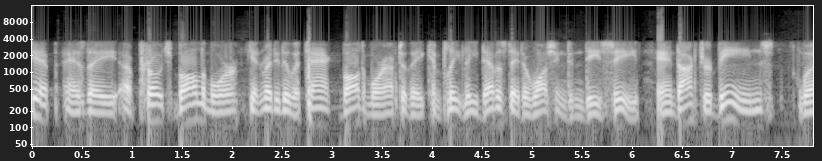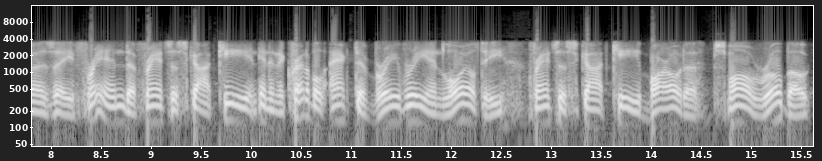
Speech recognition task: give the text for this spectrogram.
ship as they approached Baltimore, getting ready to attack Baltimore after they completely devastated Washington, D.C. And Dr. Beans was a friend of Francis Scott Key. In an incredible act of bravery and loyalty, Francis Scott Key borrowed a small rowboat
